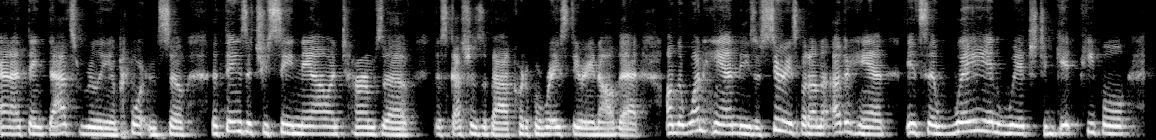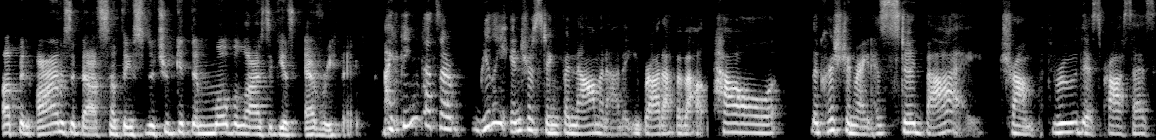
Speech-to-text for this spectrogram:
And I think that's really important. So the things that you see now in terms of discussions about critical race theory and all that, on the one hand, these are serious, but on the other hand, it's a way in which to get people up in arms about something so that you get them mobilized against everything. I think that's a really interesting phenomena that you brought up about how the Christian right has stood by Trump through this process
